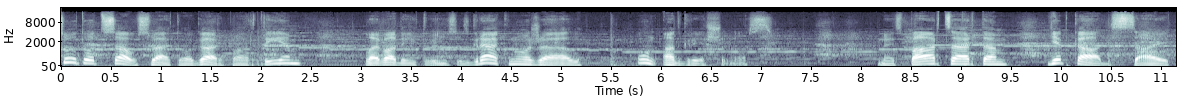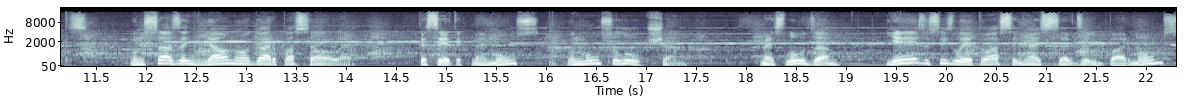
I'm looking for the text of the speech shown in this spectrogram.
sūtot savu svēto garu pār tiem, lai vadītu viņus uz grēku nožēlu un atgriešanos. Mēs pārcērtam jebkādas saites un saziņu ļauno garu pasaulē, kas ietekmē mūs un mūsu lūgšanu. Mēs lūdzam, Jēzus izlieto asiņu aizsardzību pār mums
